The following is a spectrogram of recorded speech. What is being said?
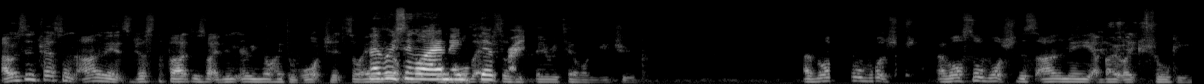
I was interested in anime. It's just the fact is that I didn't really know how to watch it. So I Every single anime different. Fairy Tail on YouTube. I've also watched. I've also watched this anime about like shogi.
